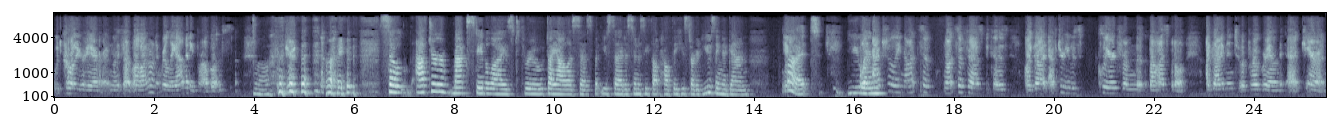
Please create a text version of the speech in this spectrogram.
would curl your hair, and I thought, well, I don't really have any problems. Oh. right. So after Max stabilized through dialysis, but you said as soon as he felt healthy, he started using again. Yes. But you Well, and actually, not so not so fast because I got after he was cleared from the, the hospital, I got him into a program at Caron.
